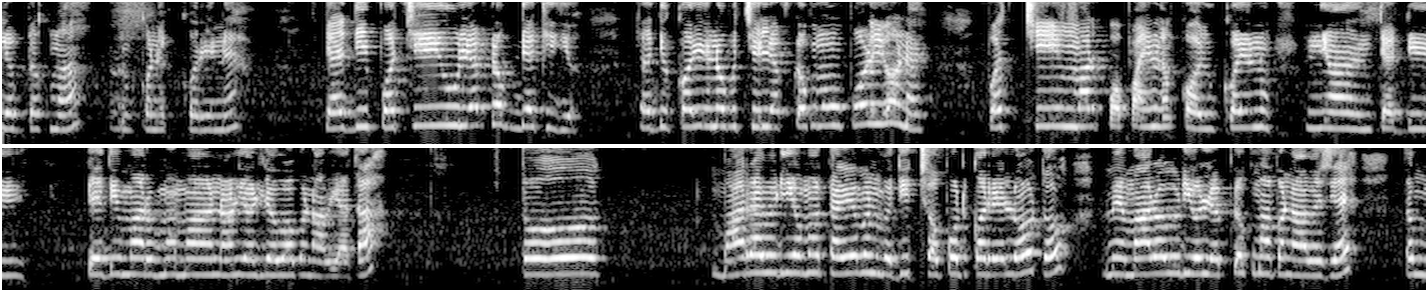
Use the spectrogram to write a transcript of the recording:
લેપટોપમાં કનેક્ટ કરીને. ત્યાંથી પછી હું લેપટોપ દેખી ગયો. ત્યાંથી કરીને પછી લેપટોપમાં હું પડ્યો ને, પછી મારા પપ્પાએ કહ્યું. કહીનું ત્યાં ત્યાંથી તેથી મારા મમ્મા નાળિયેર લેવા પણ આવ્યા હતા. તો મારા વિડીયોમાં તમે પણ બધી જ સપોર્ટ કરેલો હતો. મેં મારો વીડિયો લેપટોપમાં પણ આવે છે. તમે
